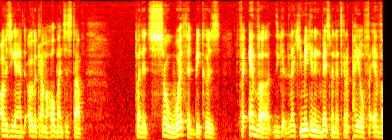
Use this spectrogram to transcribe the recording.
obviously you're going to have to overcome a whole bunch of stuff. But it's so worth it because forever like you make an investment that's going to pay off forever.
